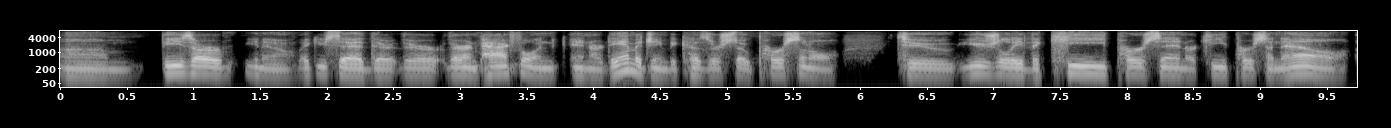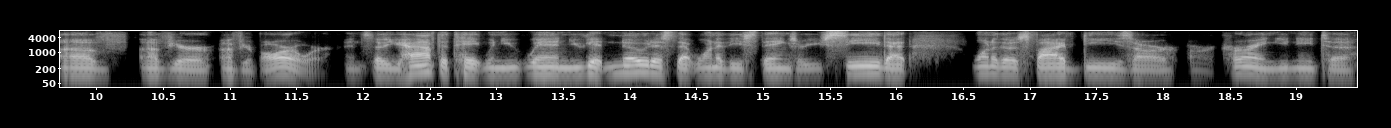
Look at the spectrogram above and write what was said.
um, these are, you know, like you said, they're they're they're impactful and, and are damaging because they're so personal to usually the key person or key personnel of of your of your borrower. And so you have to take when you when you get notice that one of these things or you see that one of those five d's are are occurring you need to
